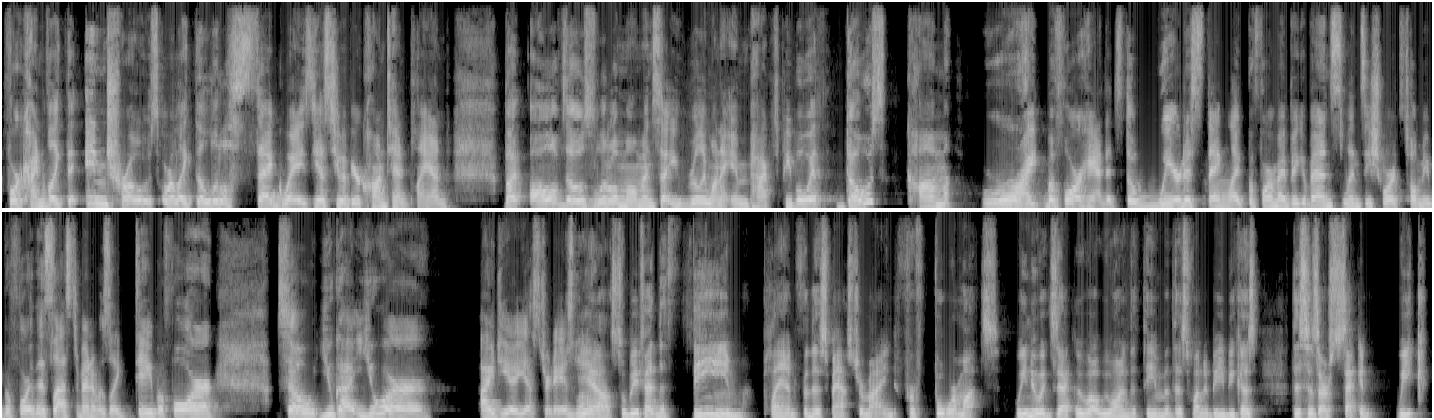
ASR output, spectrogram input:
for kind of like the intros or like the little segues, yes, you have your content planned, but all of those little moments that you really want to impact people with, those come right beforehand. It's the weirdest thing. Like before my big events, Lindsay Schwartz told me before this last event, it was like day before. So you got your idea yesterday as well. Yeah. So we've had the theme planned for this mastermind for four months. We knew exactly what we wanted the theme of this one to be because this is our second week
